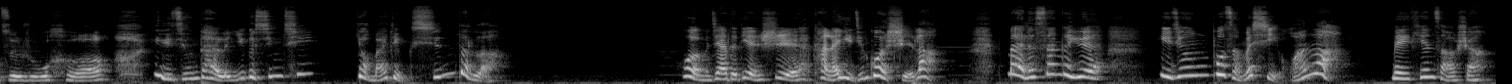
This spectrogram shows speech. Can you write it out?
子如何？已经戴了一个星期。要买顶新的了。我们家的电视看来已经过时了，买了三个月，已经不怎么喜欢了。每天早上，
